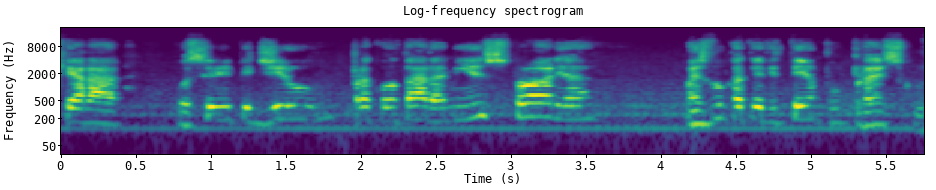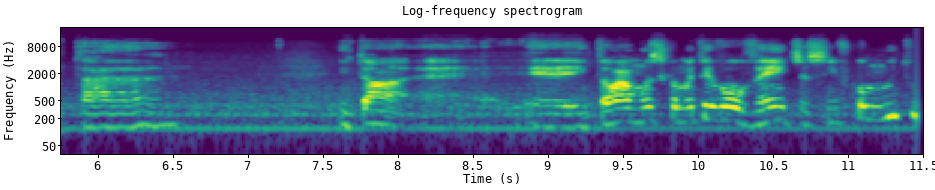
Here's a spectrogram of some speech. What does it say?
que era você me pediu para contar a minha história, mas nunca teve tempo para escutar. Então, é, é, então a música é muito envolvente, assim, ficou muito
